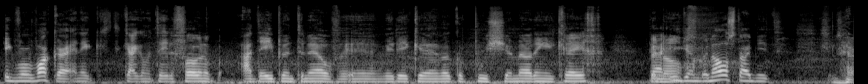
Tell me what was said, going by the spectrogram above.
ik word wakker en ik kijk op mijn telefoon op ad.nl. Of weet ik welke push melding ik kreeg. Ja, Benal. Egan Benal start niet. Nee.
